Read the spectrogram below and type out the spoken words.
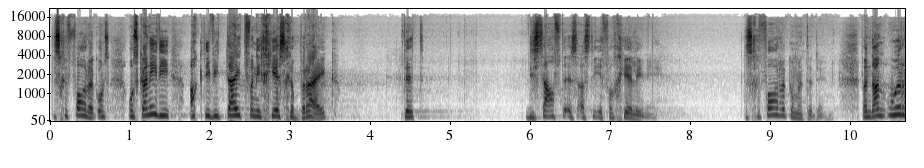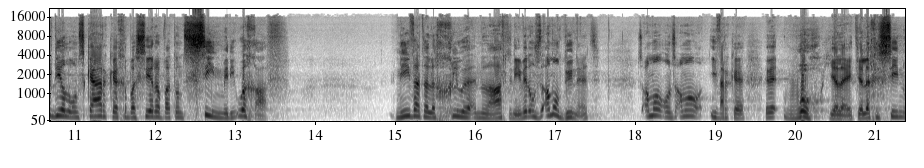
Dis gevaarlik. Ons ons kan nie die aktiwiteit van die Gees gebruik dit dieselfde is as die evangelie nie. Dis gevaarlik om dit te doen. Want dan oordeel ons kerke gebaseer op wat ons sien met die oog af. Nie wat hulle glo in hulle harte nie. Jy weet ons almal doen dit. Ons almal ons almal u werke, woh, julle het julle gesien,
